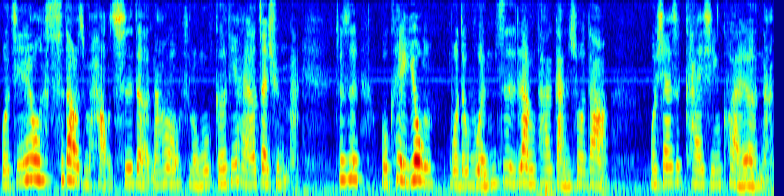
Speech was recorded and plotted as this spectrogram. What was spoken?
我今天又吃到了什么好吃的？然后什么我隔天还要再去买，就是我可以用我的文字让他感受到我现在是开心、快乐、难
